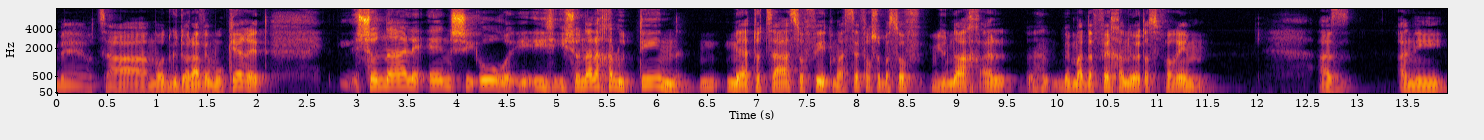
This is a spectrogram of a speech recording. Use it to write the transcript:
בהוצאה מאוד גדולה ומוכרת, שונה לאין שיעור, היא, היא שונה לחלוטין מהתוצאה הסופית, מהספר שבסוף יונח על, במדפי חנויות הספרים. אז אני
